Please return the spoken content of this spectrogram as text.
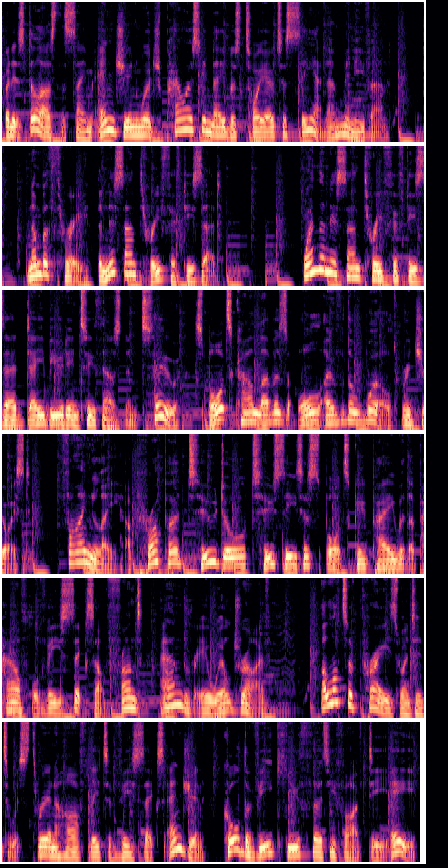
but it still has the same engine which powers your neighbor's Toyota Sienna minivan. Number 3. The Nissan 350Z when the Nissan 350Z debuted in 2002, sports car lovers all over the world rejoiced. Finally, a proper two-door, two-seater sports coupe with a powerful V6 up front and rear-wheel drive. A lot of praise went into its 3.5-litre V6 engine called the VQ35DE,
